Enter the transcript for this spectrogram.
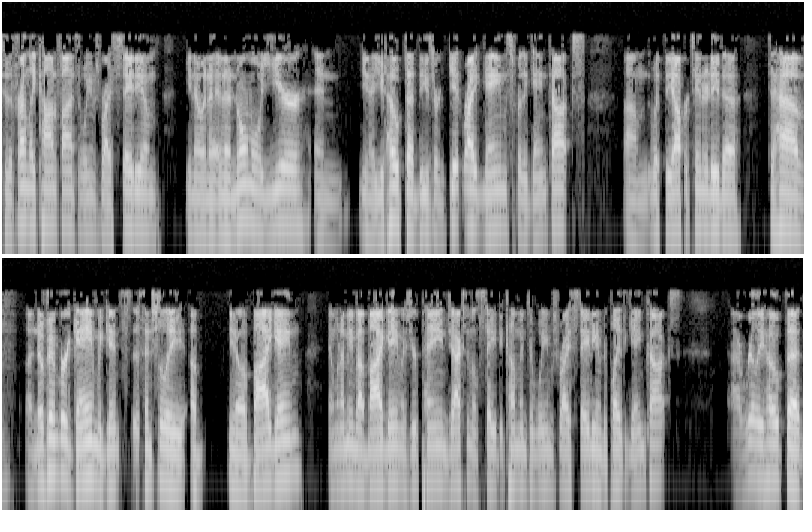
to the friendly confines of Williams-Brice Stadium. You know, in a, in a normal year, and you know, you'd hope that these are get right games for the Gamecocks, um, with the opportunity to to have a November game against essentially a you know a bye game. And what I mean by bye game is you're paying Jacksonville State to come into Williams-Brice Stadium to play the Gamecocks. I really hope that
